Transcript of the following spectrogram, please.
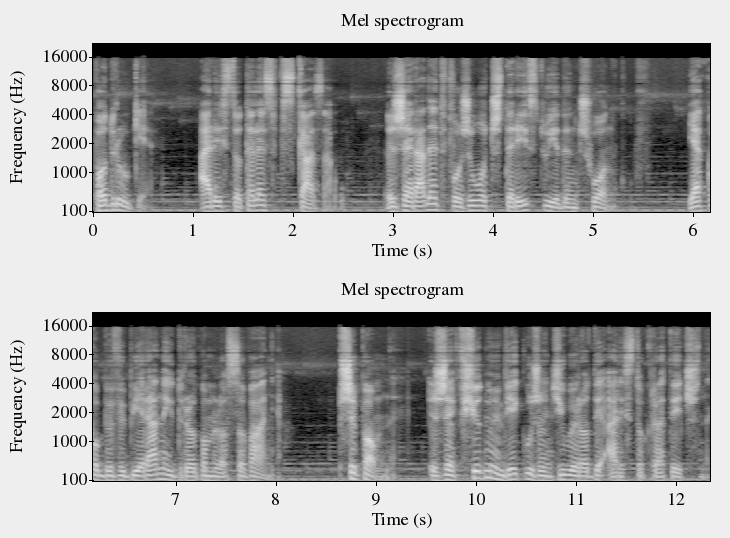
Po drugie, Arystoteles wskazał, że Radę tworzyło 401 członków, jakoby wybieranych drogą losowania. Przypomnę, że w VII wieku rządziły rody arystokratyczne,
